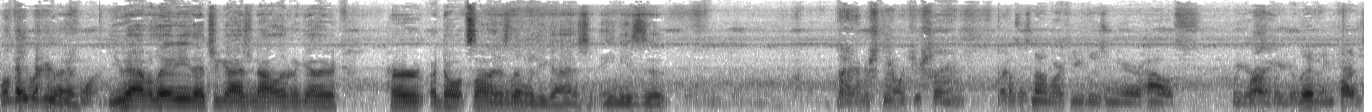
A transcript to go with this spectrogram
Well, they were here Man, before. you have a lady that you guys are not living together. Her adult son is living with you guys. And he needs to. I understand what you're saying. Because it's not worth you losing your house where you're, Right. where you're living because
